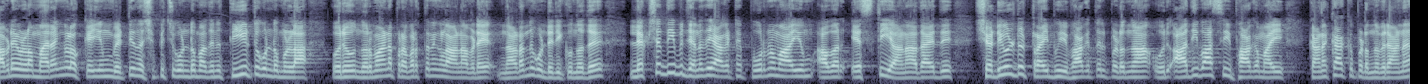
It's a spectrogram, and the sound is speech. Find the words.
അവിടെയുള്ള മരങ്ങളൊക്കെയും വെട്ടി നശിപ്പിച്ചുകൊണ്ടും അതിന് തീയിട്ടുകൊണ്ടുമുള്ള ഒരു നിർമ്മാണ പ്രവർത്തനങ്ങളാണ് അവിടെ നടന്നുകൊണ്ടിരിക്കുന്നത്. ലക്ഷദ്വീപ് ജനതയാകട്ടെ പൂർണമായും അവർ എസ് ടി ആണ്. അതായത് ഷെഡ്യൂൾഡ് ട്രൈബ് വിഭാഗത്തിൽപ്പെടുന്ന ഒരു ആദിവാസി വിഭാഗമായി കണക്കാക്കപ്പെടുന്നവരാണ്.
